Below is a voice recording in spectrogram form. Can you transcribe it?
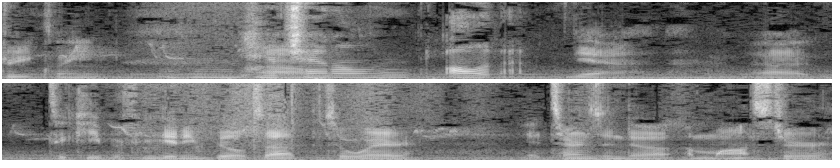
street clean Your Um, channel and all of that. yeah, uh, to keep it from getting built up to where it turns into a monster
